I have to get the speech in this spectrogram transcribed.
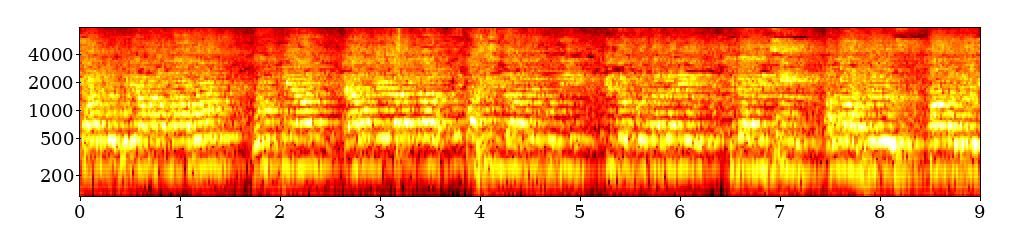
সর্বোপরি আমার এবং এই এলাকার বাসিন্দাদের প্রতি কৃতজ্ঞতা জানিয়ে বিদায় নিচ্ছি। আল্লাহ হাফেজ। বাংলাদেশ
